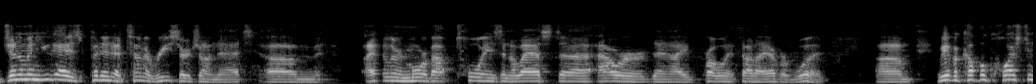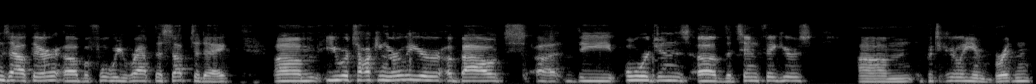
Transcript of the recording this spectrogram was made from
Gentlemen, you guys put in a ton of research on that. Um, I learned more about toys in the last uh, hour than I probably thought I ever would. Um, we have a couple questions out there uh, before we wrap this up today. Um, you were talking earlier about uh, the origins of the tin figures, um, particularly in Britain.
